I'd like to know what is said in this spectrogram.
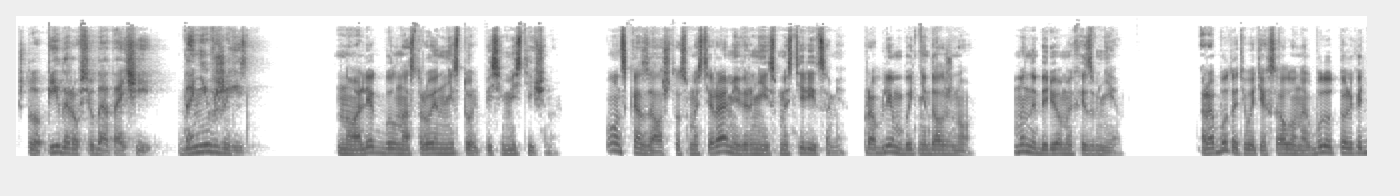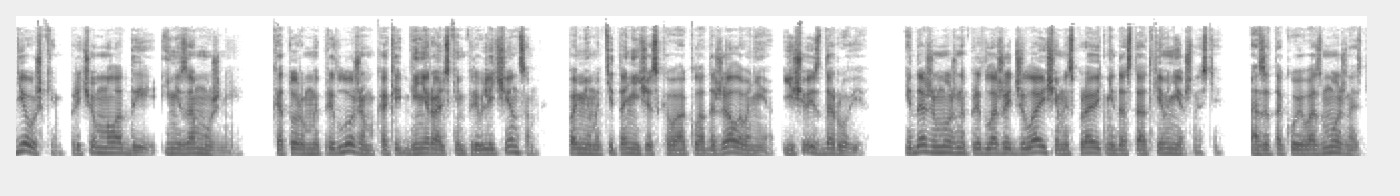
Что, пидоров сюда тащить? Да не в жизнь. Но Олег был настроен не столь пессимистично. Он сказал, что с мастерами, вернее с мастерицами, проблем быть не должно. Мы наберем их извне. Работать в этих салонах будут только девушки, причем молодые и незамужние, которым мы предложим, как и генеральским привлеченцам, помимо титанического оклада жалования, еще и здоровье. И даже можно предложить желающим исправить недостатки внешности. А за такую возможность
